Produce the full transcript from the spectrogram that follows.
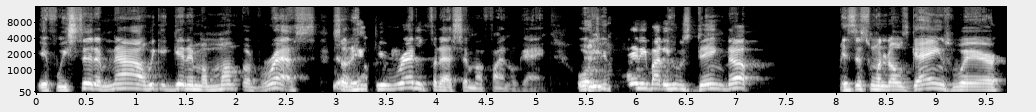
If we sit him now, we could get him a month of rest yeah. so that he'll be ready for that semifinal game. Or mm-hmm. if you anybody who's dinged up, is this one of those games where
